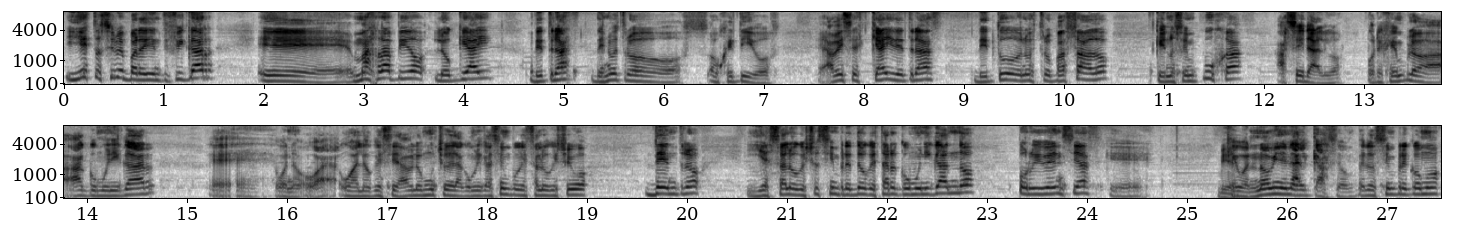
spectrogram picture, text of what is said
Y esto sirve para identificar eh, más rápido lo que hay detrás de nuestros objetivos. A veces qué hay detrás de todo nuestro pasado que nos empuja a hacer algo. Por ejemplo, a, a comunicar, eh, bueno, o a, o a lo que sea. Hablo mucho de la comunicación porque es algo que llevo dentro y es algo que yo siempre tengo que estar comunicando por vivencias que, que bueno, no vienen al caso, pero siempre como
